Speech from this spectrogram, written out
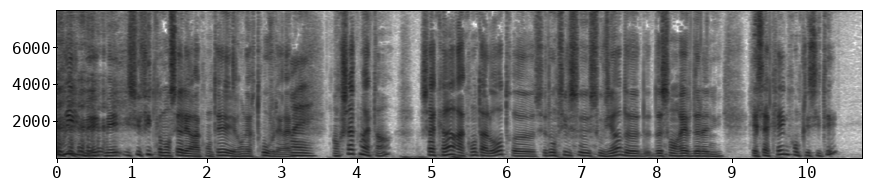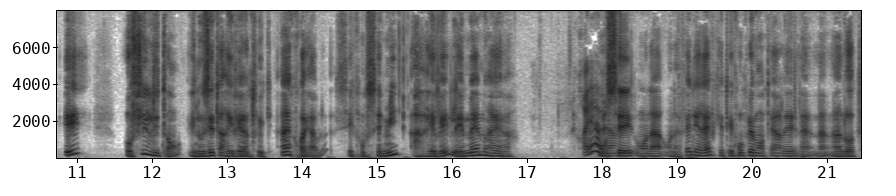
Oui, mais, mais il suffit de commencer à les raconter et on les retrouve, les rêves. Ouais. Donc chaque matin, chacun raconte à l'autre euh, ce dont il se souvient de, de- de son rêve de la nuit. Et ça crée une complicité. Et au fil du temps, il nous est arrivé un truc incroyable, c'est qu'on s'est mis à rêver les mêmes rêves. Incroyable. On, s'est- on, a, on a fait des rêves qui étaient complémentaires l'un l'autre.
